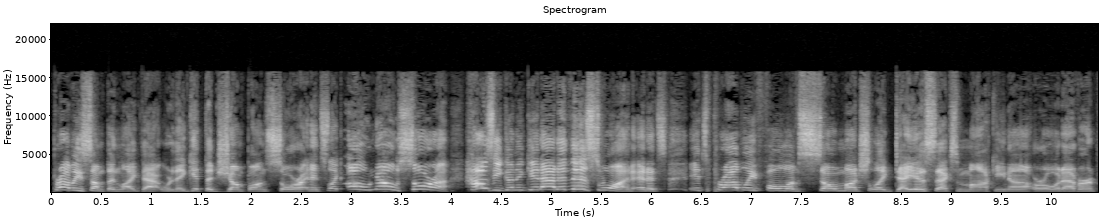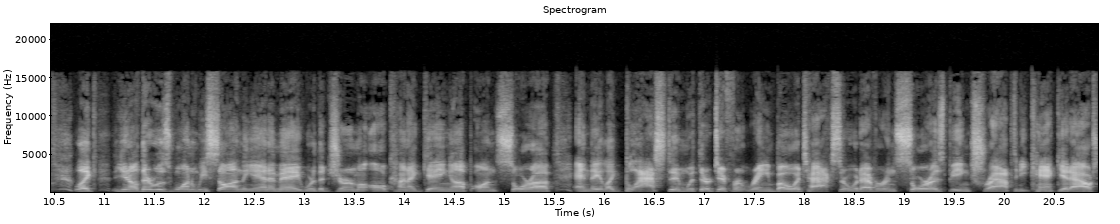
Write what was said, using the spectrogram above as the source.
Probably something like that, where they get the jump on Sora, and it's like, oh no, Sora, how's he gonna get out of this one? And it's it's probably full of so much like Deus Ex Machina or whatever. Like, you know, there was one we saw in the anime where the Germa all kind of gang up on Sora, and they like blast him with their different rainbow attacks or whatever, and Sora's being trapped and he can't get out,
